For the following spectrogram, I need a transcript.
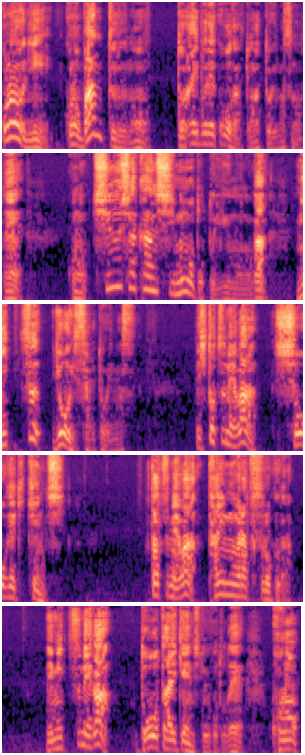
このようにこのバントゥルのドライブレコーダーとなっておりますので、この駐車監視モードというものが3つ用意されております。で1つ目は衝撃検知。2つ目はタイムラプス録画。で、3つ目が動体検知ということで、この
